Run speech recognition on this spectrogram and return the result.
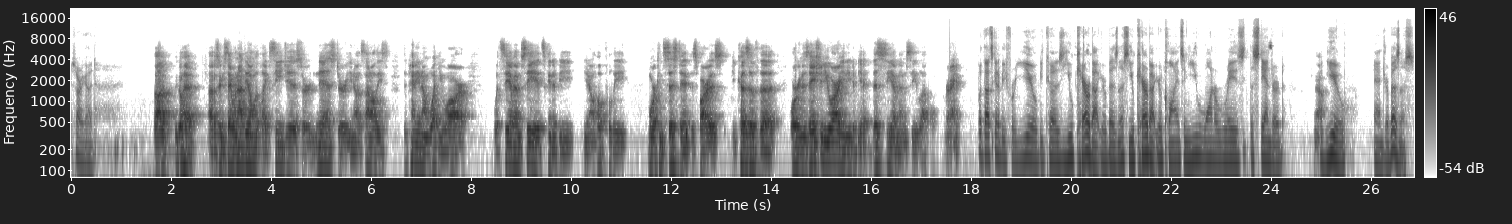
Sorry, go ahead. Uh, go ahead. I was going to say we're not dealing with like CJIS or NIST or you know, it's not all these. Depending on what you are, with CMMC, it's going to be, you know, hopefully more consistent as far as because of the organization you are, you need to be at this CMMC level, right? But that's going to be for you because you care about your business, you care about your clients, and you want to raise the standard of you and your business.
